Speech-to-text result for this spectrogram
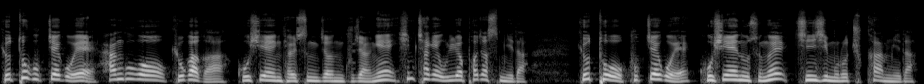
교토국제고의 한국어 교가가 고시행 결승전 구장에 힘차게 울려 퍼졌습니다. 교토 국제고의 고시엔 우승을 진심으로 축하합니다.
